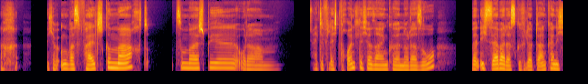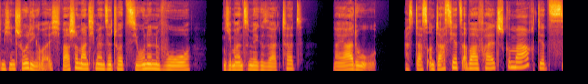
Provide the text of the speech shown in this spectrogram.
ich habe irgendwas falsch gemacht, zum Beispiel, oder hätte vielleicht freundlicher sein können oder so. Wenn ich selber das Gefühl habe, dann kann ich mich entschuldigen. Aber ich war schon manchmal in Situationen, wo jemand zu mir gesagt hat, naja, du hast das und das jetzt aber falsch gemacht, jetzt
